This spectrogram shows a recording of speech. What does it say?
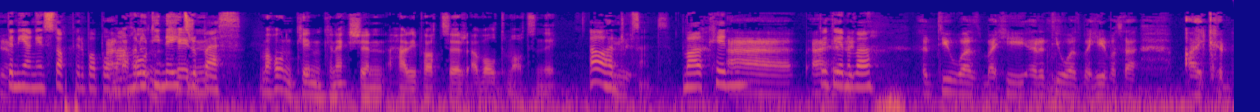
yeah. dyn ni angen stopio'r bobl yma, ma, ma nhw wedi neud rhywbeth. Mae hwn cyn connection Harry Potter a Voldemort, yndi? O, hmm. oh, 100%. Mae cyn... A, a Dwi di yn fo? Y diwedd mae hi, yn y diwedd mae hi fatha, I can,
